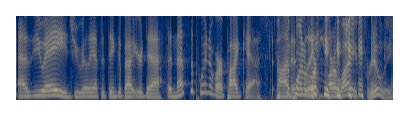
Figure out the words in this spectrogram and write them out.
As you age, you really have to think about your death. And that's the point of our podcast. That's the point honestly. of our, our life, really.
